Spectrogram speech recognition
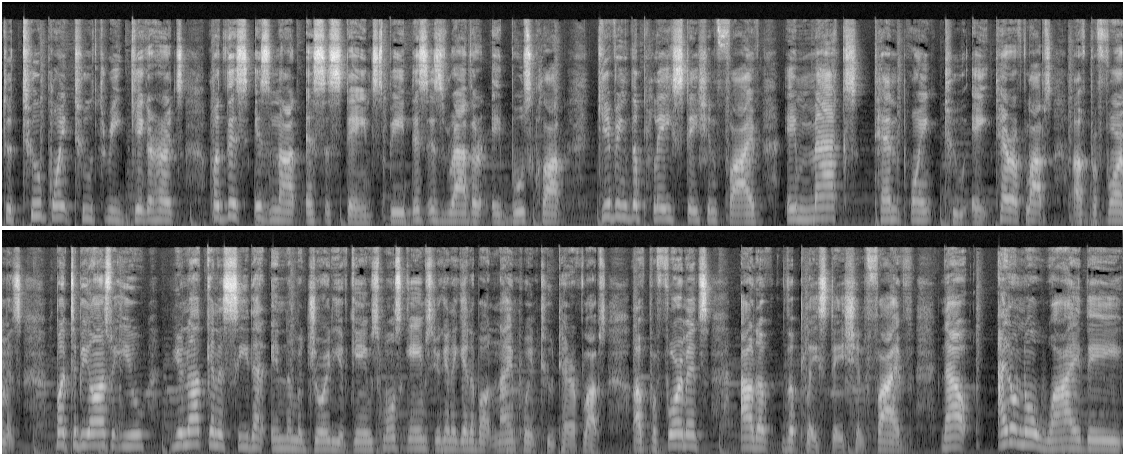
to 2.23 gigahertz, but this is not a sustained speed. This is rather a boost clock, giving the PlayStation 5 a max 10.28 teraflops of performance. But to be honest with you, you're not going to see that in the majority of games. Most games, you're going to get about 9.2 teraflops of performance out of the PlayStation 5. Now, I don't know why they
